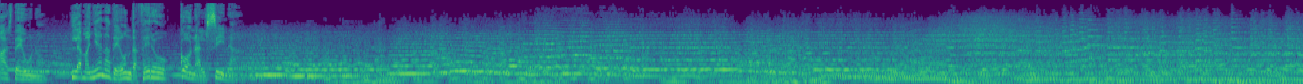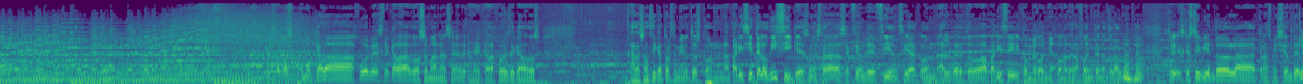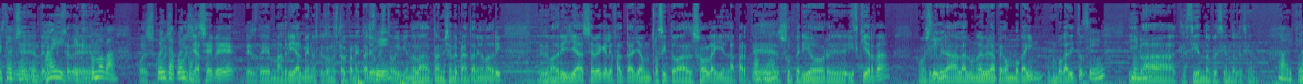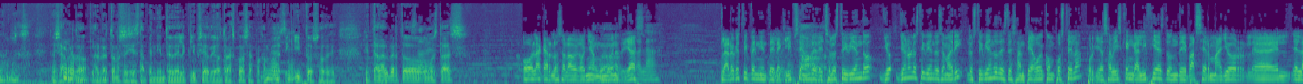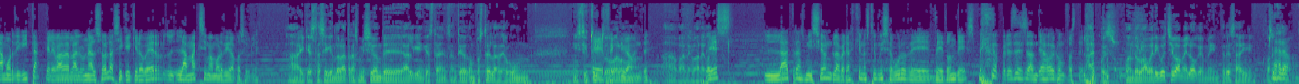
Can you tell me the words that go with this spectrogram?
más de uno. La mañana de Onda Cero con Alsina. Como cada jueves de cada dos semanas, ¿eh? cada jueves de cada dos a las 11 y 14 minutos con Aparici te lo dice, que es nuestra sección de ciencia con Alberto Aparici y con Begoña Gómez de la Fuente, naturalmente. es que estoy viendo la transmisión del eclipse. ¿eh? Del Ay, eclipse de, ¿Cómo va? Pues, Cuenta, pues, pues cuenta. ya se ve desde Madrid al menos, que es donde está el planetario, que estoy viendo la transmisión del planetario de Madrid. Desde Madrid ya se ve que le falta ya un trocito al sol ahí en la parte Ajá. superior eh, izquierda, como si Sí. le hubiera, la luna le hubiera pegado un bocaín, un bocadito. Sí. Y va creciendo, creciendo, creciendo. Ay, qué bonito. Entonces, Qué Alberto. Alberto, no sé si está pendiente del eclipse o de otras cosas, por ejemplo, No de sé. piquitos o de... ¿Qué tal, Alberto? Sabe. ¿Cómo estás? Hola Carlos, hola Begoña, muy buenos días. Hola. Claro que estoy pendiente del eclipse, hombre. De hecho, lo estoy viendo. Yo, yo no lo estoy viendo desde Madrid, lo estoy viendo desde Santiago de Compostela, porque ya sabéis que en Galicia es donde va a ser mayor eh, el- la mordidita que le va a dar la luna al sol, así que quiero ver la máxima mordida posible. Ah, y que está siguiendo la transmisión de alguien que está en Santiago de Compostela, de algún instituto o algo. Efectivamente. Ah, vale, vale, vale. Es la transmisión, la verdad es que no estoy muy seguro de, de dónde es, pero es de Santiago de Compostela. Ay, pues cuando lo averigüe chívamelo, que me interesa ahí. Claro.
